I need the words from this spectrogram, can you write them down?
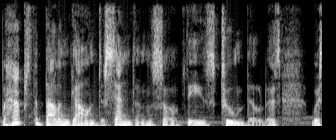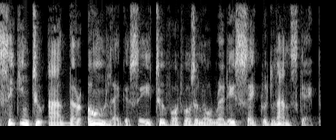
Perhaps the Ballingowan descendants of these tomb builders were seeking to add their own legacy to what was an already sacred landscape.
